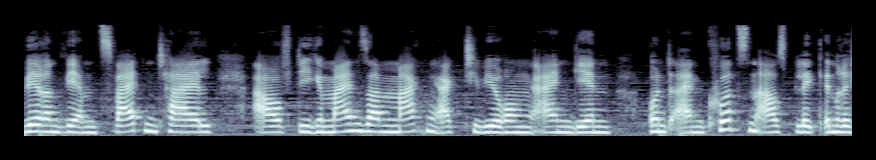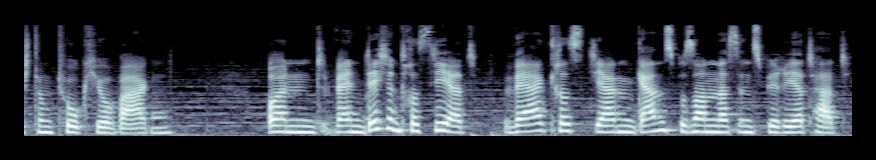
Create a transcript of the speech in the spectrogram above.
während wir im zweiten Teil auf die gemeinsamen Markenaktivierungen eingehen und einen kurzen Ausblick in Richtung Tokio wagen. Und wenn dich interessiert, wer Christian ganz besonders inspiriert hat,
